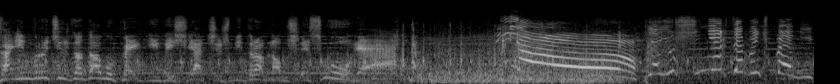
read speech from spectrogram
Zanim wrócisz do domu, Peggy, wyświadczysz mi drobną przysługę. Ja już nie chcę być Peggy!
